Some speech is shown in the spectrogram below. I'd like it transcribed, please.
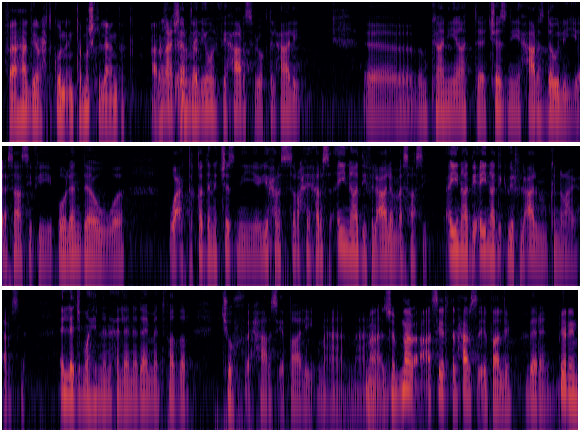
فهذه راح تكون أنت مشكلة عندك. 12 مليون في حارس في الوقت الحالي. بإمكانيات تشزني حارس دولي أساسي في بولندا و وأعتقد أن تشزني يحرس راح يحرس أي نادي في العالم أساسي. أي نادي أي نادي كبير في العالم ممكن راح يحرس له. إلا جماهيرنا نحن لأن دائما تفضل تشوف حارس إيطالي مع مع ما جبنا على سيره الحارس الإيطالي. بيرن. بيرن.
